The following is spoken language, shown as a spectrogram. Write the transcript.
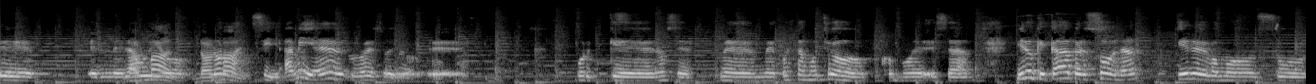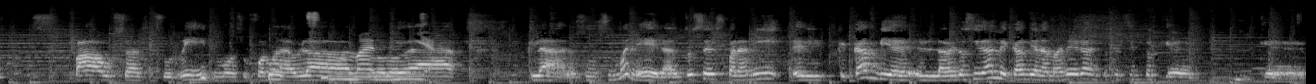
eh, en el Normal, audio normal. Sí, a mí, ¿eh? Por eso digo. eh, porque, no sé, me, me cuesta mucho como esa... Vieron que cada persona tiene como sus pausas, su ritmo, su forma de hablar, Su bla, bla, bla, manía. Claro, su, su manera. Entonces, para mí, el que cambie la velocidad le cambia la manera, entonces siento que, que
